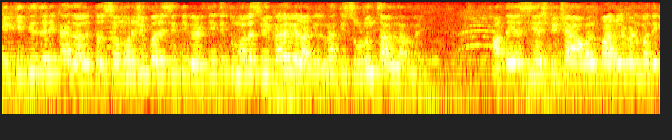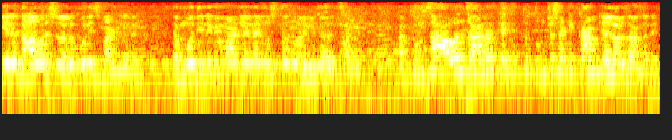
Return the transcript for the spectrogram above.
की किती जरी काय झालं तर समोर जी परिस्थिती घडते ती तुम्हाला स्वीकारावी लागेल ना ती सोडून चालणार नाही. आता एस सी एस टीचे अहवाल पार्लमेंटमध्ये गेले दहा वर्ष झालं कोणीच मांडले नाही. तर मोदीने बी मांडले नाही नुसतंच वर्गीकरण चालू आणि तुमचा अहवाल जाणार कधी? तर तुमच्यासाठी काम केल्यावर जाणार आहे.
